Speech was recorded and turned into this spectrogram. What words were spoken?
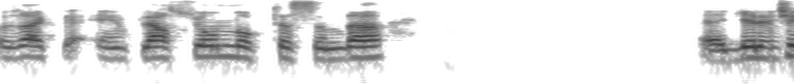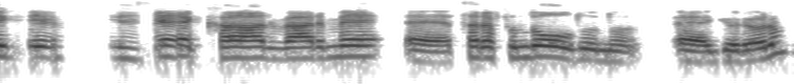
özellikle enflasyon noktasında e, gelecekte karar verme e, tarafında olduğunu e, görüyorum.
